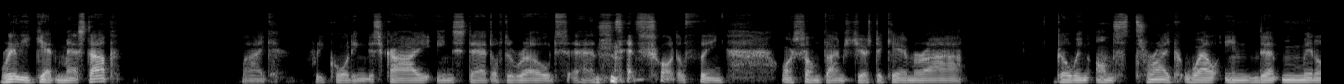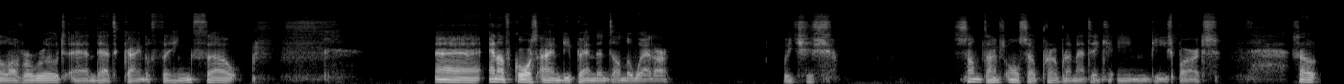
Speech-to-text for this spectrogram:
really get messed up like recording the sky instead of the road and that sort of thing or sometimes just the camera going on strike while in the middle of a road and that kind of thing. So, uh, and of course I'm dependent on the weather, which is sometimes also problematic in these parts. So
